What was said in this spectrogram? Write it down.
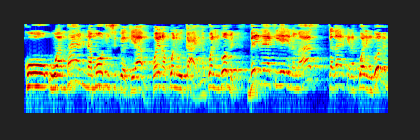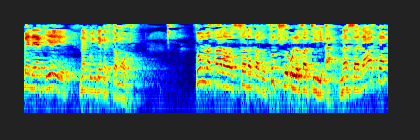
kuwa mbali na moto siku ya kiyama. Kwa hiyo inakuwa ni wikaya inakuwa ni ngome baina yake yeye na maasi kadhalika inakuwa ni ngome baina yake yeye na kuingia katika moto. Thumma qala was-sadaqatu tudfi'u al-khati'a na sadaka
